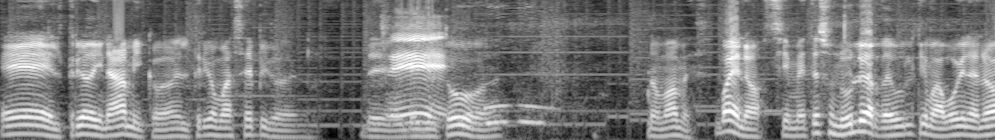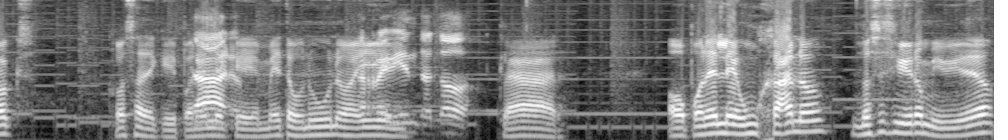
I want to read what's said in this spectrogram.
Eh, el trío dinámico, eh, el trío más épico de, de- Sí. de YouTube. eh. No mames. Bueno, si metes un Uller de última Boina Nox, cosa de que ponerle Claro. que meta un 1 Me ahí. revienta todo. Claro. O ponerle un Jano. No sé si vieron mi video.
